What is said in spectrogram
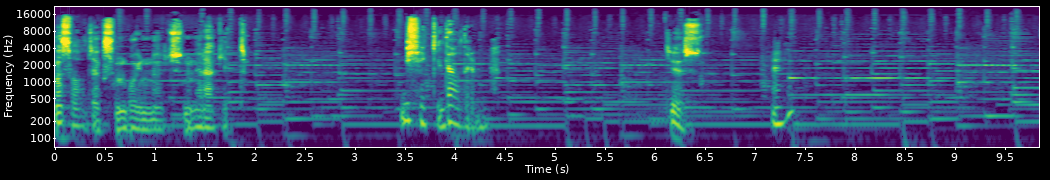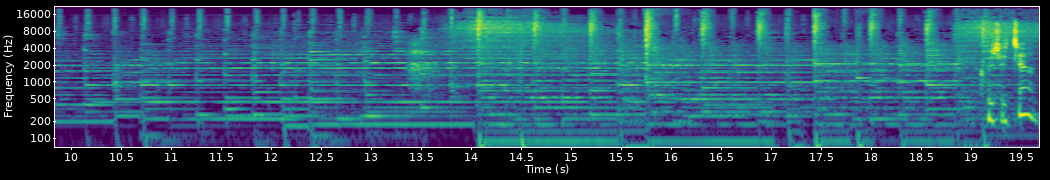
Nasıl alacaksın boyunun ölçüsünü merak ettim. Bir şekilde alırım ben. Diyorsun. Hı hı. Kocacığım.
